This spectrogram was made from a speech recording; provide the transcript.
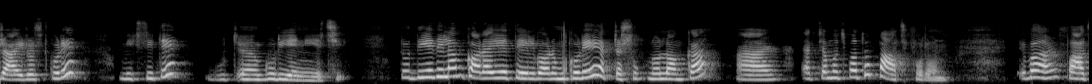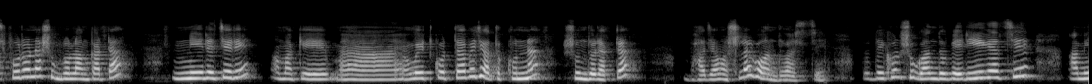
ড্রাই রোস্ট করে মিক্সিতে গুঁড়িয়ে নিয়েছি। তো দিয়ে দিলাম কড়াইয়ে তেল গরম করে একটা শুকনো লঙ্কা আর এক চামচ মতো পাঁচ ফোড়ন। এবার পাঁচ ফোড়ন আর শুকনো লঙ্কাটা নেড়ে চেড়ে আমাকে ওয়েট করতে হবে যতক্ষণ না সুন্দর একটা ভাজা মশলার গন্ধ আসছে। তো দেখুন সুগন্ধ বেরিয়ে গেছে। আমি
